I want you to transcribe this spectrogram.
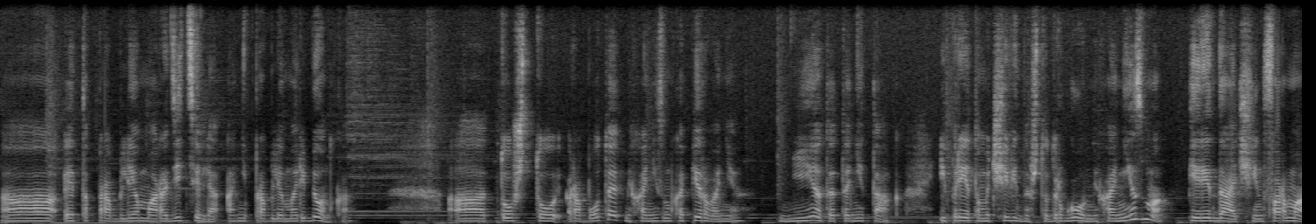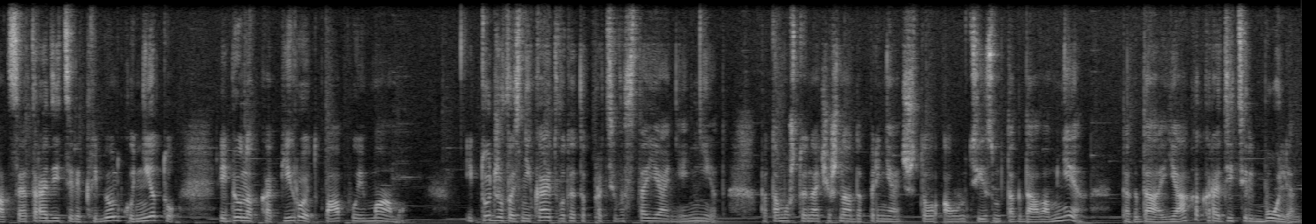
а, это проблема родителя, а не проблема ребенка. А, то, что работает механизм копирования – нет, это не так. И при этом очевидно, что другого механизма передачи информации от родителя к ребенку нету. Ребенок копирует папу и маму. И тут же возникает вот это противостояние. Нет, потому что иначе же надо принять, что аутизм тогда во мне. Тогда я как родитель болен.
